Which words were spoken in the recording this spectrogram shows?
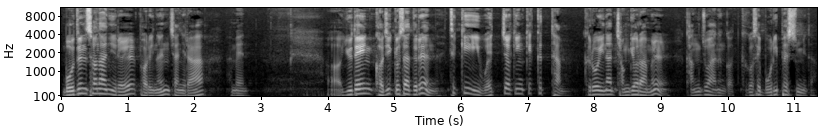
모든 선한 일을 버리는 자니라. 아멘. 어, 유대인 거짓 교사들은 특히 이 외적인 깨끗함, 그로 인한 정결함을 강조하는 것, 그것에 몰입했습니다.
